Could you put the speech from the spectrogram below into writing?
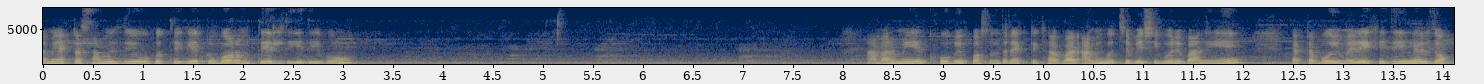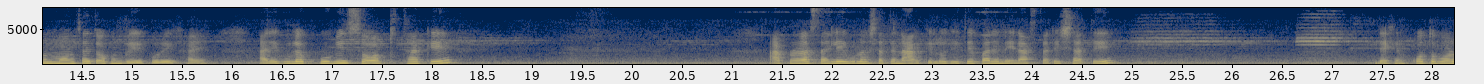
আমি একটা চামচ দিয়ে উপর থেকে একটু গরম তেল দিয়ে দিব। আমার মেয়ের খুবই পছন্দের একটি খাবার। আমি হচ্ছে বেশি করে বানিয়ে একটা বইমে রেখে দিই। যখন মন চায় তখন বের করে খায়। আর এগুলো খুবই সফট থাকে। আপনারা চাইলে এগুলোর সাথে নারকেলও দিতে পারেন এই নাস্তাটির সাথে। দেখেন কত বড়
